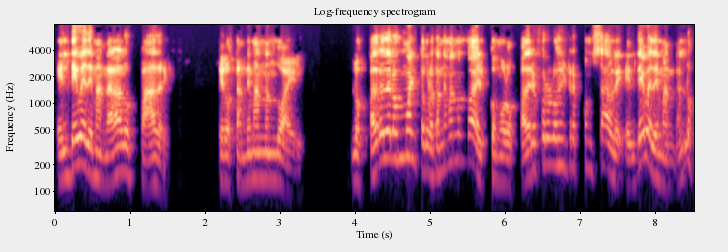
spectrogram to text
Él debe demandar a los padres que lo están demandando a él. Los padres de los muertos que lo están demandando a él, como los padres fueron los irresponsables, él debe demandar a los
